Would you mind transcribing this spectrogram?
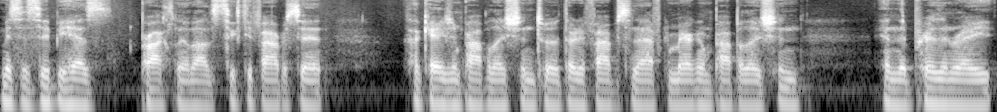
Mississippi has approximately about 65% Caucasian population to a 35% African American population, and the prison rate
